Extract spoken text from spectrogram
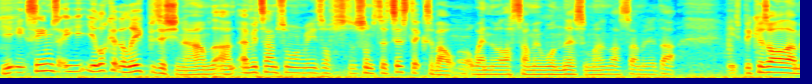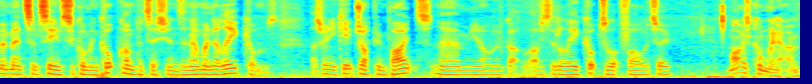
you, it seems you, look at the league position now, and- every time someone reads off some statistics about when the last time we won this and when the last time we did that, it's because all our momentum seems to come in cup competitions, and then when the league comes, that's when you keep dropping points. Um, you know, we've got obviously the League Cup to look forward to, Moyes come win at home.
